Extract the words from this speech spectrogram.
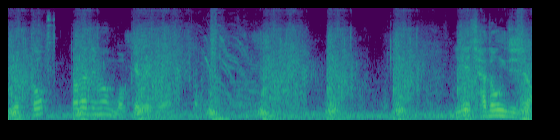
이것도 떨어지면 먹게 되고 이게 자동 지정.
